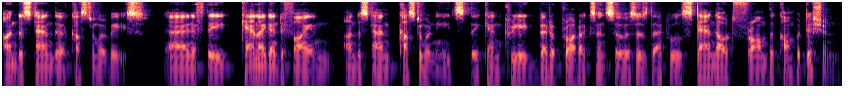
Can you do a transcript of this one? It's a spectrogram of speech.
understand their customer base. And if they can identify and understand customer needs, they can create better products and services that will stand out from the competition.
